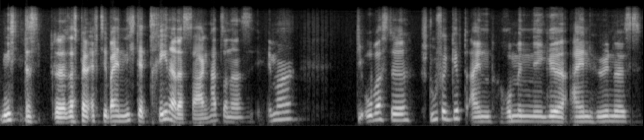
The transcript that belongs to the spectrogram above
nicht, dass, dass beim FC Bayern nicht der Trainer das Sagen hat, sondern dass es immer die oberste Stufe gibt, ein Rummenigge, ein Höhnes,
